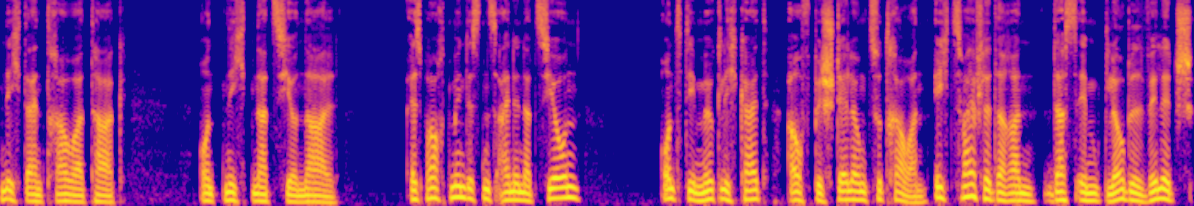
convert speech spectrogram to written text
Nicht ein Trauertag und nicht national. Es braucht mindestens eine Nation und die Möglichkeit, auf Bestellung zu trauern. Ich zweifle daran, dass im Global Village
